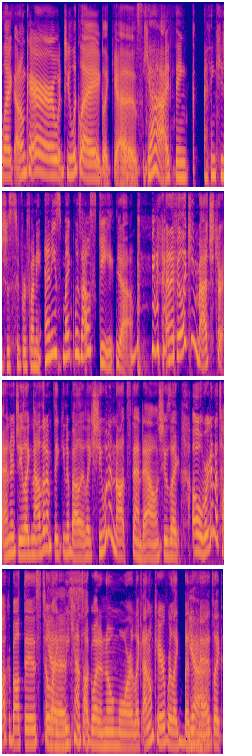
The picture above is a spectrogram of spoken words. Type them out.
Like I don't care what you look like. Like yes. Yeah, I think I think he's just super funny. And he's Mike Wazowski. Yeah. and I feel like he matched her energy. Like now that I'm thinking about it, like she would have not stand down. She was like, "Oh, we're gonna talk about this till like we can't talk about it no more. Like I don't care if we're like butting Yeah. heads. Like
